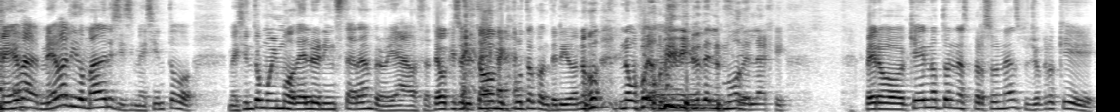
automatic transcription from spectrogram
me he, me he valido madres y me siento, me siento muy modelo en Instagram, pero ya, o sea, tengo que subir todo mi puto contenido, no, no puedo vivir del modelaje. Pero, ¿qué noto en las personas? Pues yo creo que.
